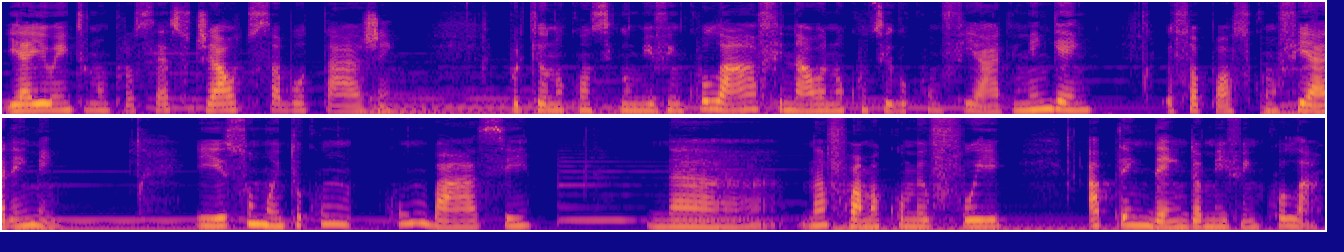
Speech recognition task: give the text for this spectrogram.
e aí eu entro num processo de autossabotagem, porque eu não consigo me vincular, afinal eu não consigo confiar em ninguém eu só posso confiar em mim. E isso muito com, com base na, na forma como eu fui aprendendo a me vincular.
